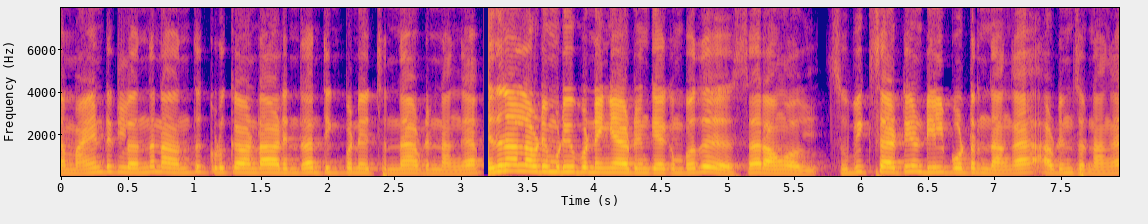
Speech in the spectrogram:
என் மைண்டுக்குள்ள வந்து நான் வந்து கொடுக்க வேண்டாம் அப்படின்னு தான் திங்க் பண்ணி வச்சிருந்தேன். அப்படின்னாங்க. எதனால அப்படி முடிவு பண்ணீங்க? அப்படின்னு கேட்கும்போது சார் அவங்க சுபிக் சார்ட்டையும் டீல் போட்டிருந்தாங்க. அப்படின்னு சொன்னாங்க.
